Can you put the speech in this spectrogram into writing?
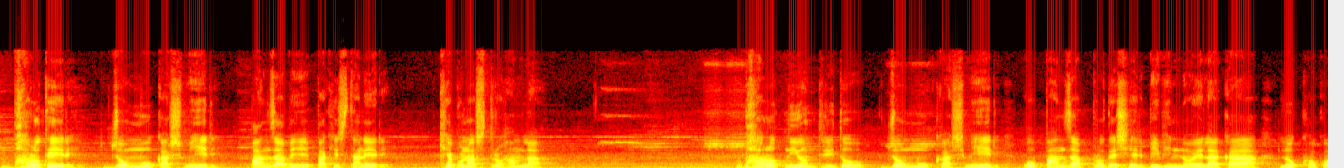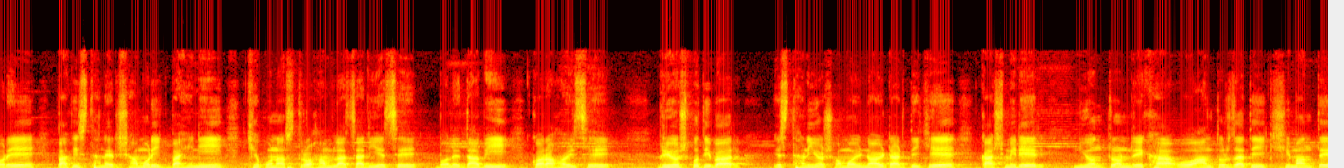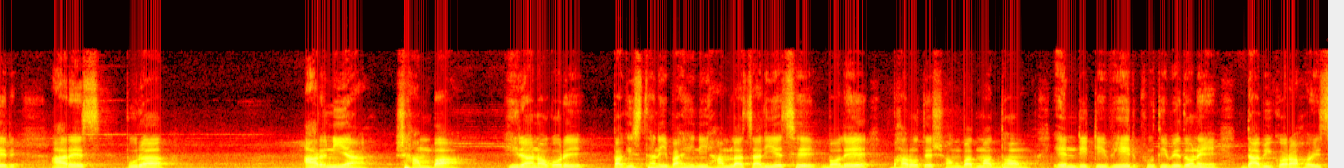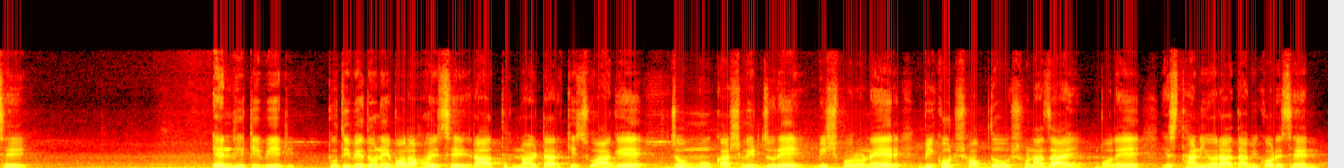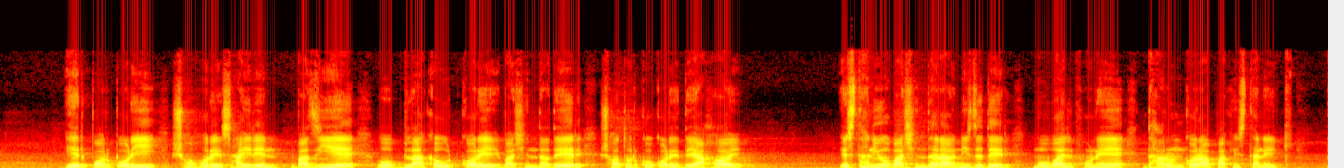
ভারতের জম্মু কাশ্মীর, পাঞ্জাবে পাকিস্তানের ক্ষেপণাস্ত্র হামলা। ভারত নিয়ন্ত্রিত জম্মু কাশ্মীর ও পাঞ্জাব প্রদেশের বিভিন্ন এলাকা লক্ষ্য করে পাকিস্তানের সামরিক বাহিনী ক্ষেপণাস্ত্র হামলা চালিয়েছে বলে দাবি করা হয়েছে। বৃহস্পতিবার স্থানীয় সময় নয়টার দিকে কাশ্মীরের নিয়ন্ত্রণ রেখা ও আন্তর্জাতিক সীমান্তের আরএস পুরা আর্নিয়া সাম্বা হীরানগরে পাকিস্তানি বাহিনী হামলা চালিয়েছে বলে ভারতের সংবাদ মাধ্যম এনডিটিভির প্রতিবেদনে দাবি করা হয়েছে। এনডিটিভির প্রতিবেদনে বলা হয়েছে, রাত নয়টার কিছু আগে জম্মু কাশ্মীর জুড়ে বিস্ফোরণের বিকট শব্দ শোনা যায় বলে স্থানীয়রা দাবি করেছেন। এর পরপরই শহরে সাইরেন বাজিয়ে ও ব্ল্যাকআউট করে বাসিন্দাদের সতর্ক করে দেয়া হয়। স্থানীয় বাসিন্দারা নিজেদের মোবাইল ফোনে ধারণ করা পাকিস্তানি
